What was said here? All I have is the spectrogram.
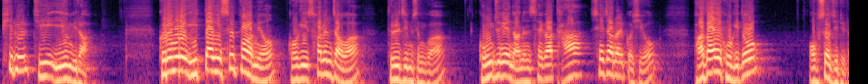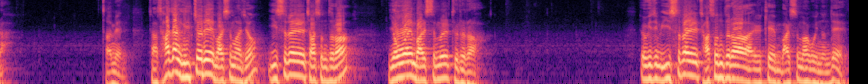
피를 뒤이음이라. 그러므로 이 땅이 슬퍼하며 거기 사는 자와 들짐승과 공중에 나는 새가 다 쇠잔할 것이요 바다의 고기도 없어지리라. 아멘. 자, 4장 1절에 말씀하죠. 이스라엘 자손들아 여호와의 말씀을 들으라. 여기 지금 이스라엘 자손들아 이렇게 말씀하고 있는데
